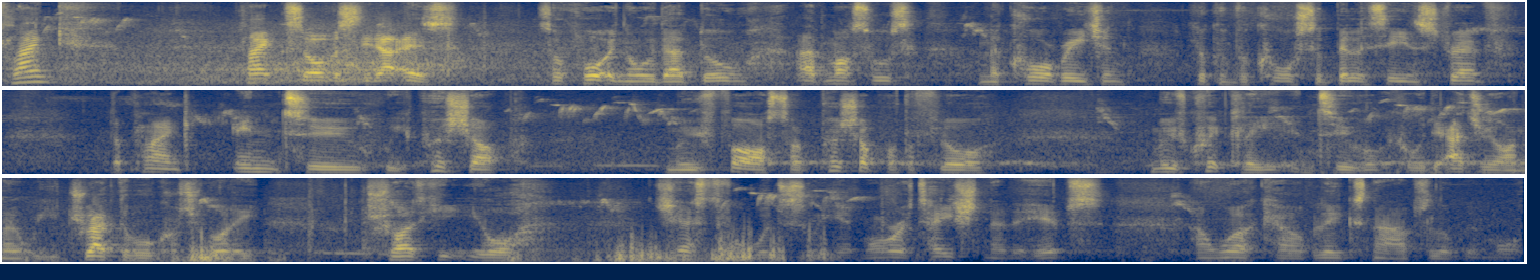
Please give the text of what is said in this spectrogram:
Plank. Plank, so obviously that is supporting all the abdominal ab muscles and the core region, looking for core stability and strength. The plank into, we push up, move fast, so push up off the floor, move quickly into what we call the Adriano, where you drag the ball across your body, try to keep your chest forward so we get more rotation at the hips and work our obliques and abs a little bit more.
